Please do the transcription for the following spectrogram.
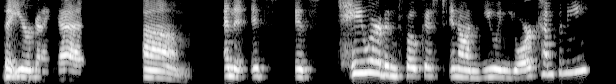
that mm-hmm. you're going to get. Um, and it, it's it's tailored and focused in on you and your company.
